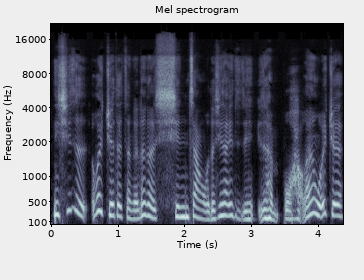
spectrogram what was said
你其实会觉得整个那个心脏，我的心脏一直一直很不好，但是我会觉得。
